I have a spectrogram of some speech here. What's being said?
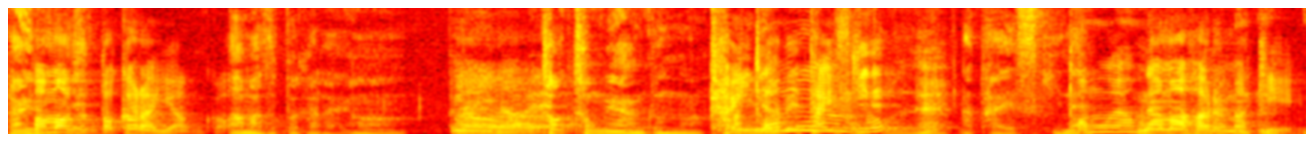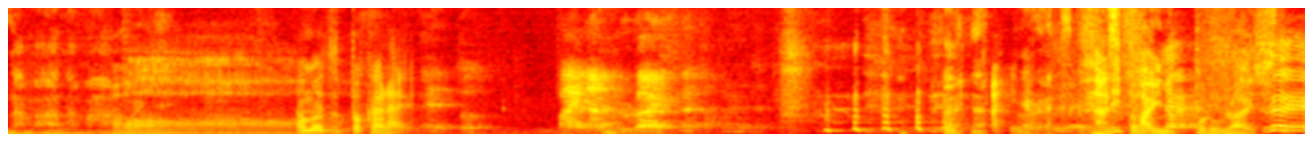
甘酸っぱ辛いやんか。甘酸っぱ辛い。うん。トトムヤン君の。タイ鍋タイ好きね。タイ好きね。生春巻き。生生春巻き。甘酸っぱ辛い。えっとパイナップルライス。何パイナップルライス？いやいやい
